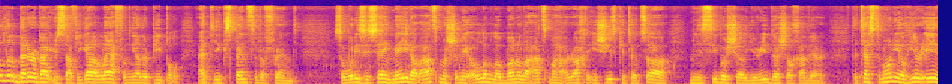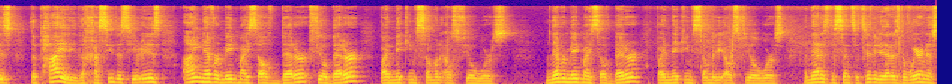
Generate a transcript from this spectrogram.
a little better about yourself. You got a laugh from the other people at the expense of a friend. So what is he saying? Al atzma shemei olam lo bana la atzma ha'aracha ishis kitotza shel yirida shel chaver. The testimonial here is the piety, the chasidus here is I never made myself better, feel better by making someone else feel worse. Never made myself better by making somebody else feel worse. And that is the sensitivity, that is the awareness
